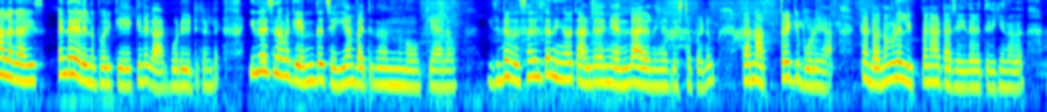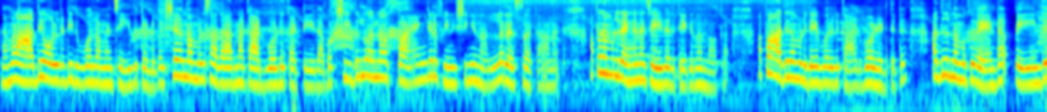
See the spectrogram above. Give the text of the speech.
ഹലോ ഗൈസ് എന്റെ കയ്യിൽ നിന്നിപ്പോൾ ഒരു കേക്കിന്റെ കാർഡ് ബോർഡ് കിട്ടിയിട്ടുണ്ട്. ഇത് വെച്ച് നമുക്ക് എന്താ ചെയ്യാൻ പറ്റുന്നതെന്ന് നോക്കിയാലോ. ഇതിന്റെ റിസൾട്ട് നിങ്ങൾ കണ്ടു കഴിഞ്ഞാൽ എന്തായാലും നിങ്ങൾക്ക് ഇഷ്ടപ്പെടും. കാരണം അത്രയ്ക്ക് പൊളിയാണ് കണ്ടോ? നമ്മൾ ലിപ്പനായിട്ടാണ് ചെയ്തെടുത്തിരിക്കുന്നത്. നമ്മൾ ആദ്യം ഓൾറെഡി ഇതുപോലെ ഒന്നും ചെയ്തിട്ടുണ്ട്. പക്ഷേ നമ്മൾ സാധാരണ കാർഡ് ബോർഡ് കട്ട് ചെയ്താൽ പക്ഷേ ഇതെന്ന് പറഞ്ഞാൽ ഭയങ്കര ഫിനിഷിങ് നല്ല രസമാണ് കാണാൻ. അപ്പോൾ നമ്മളിത് എങ്ങനെ ചെയ്തെടുത്തേക്കുന്നതെന്ന് നോക്കാം. അപ്പോൾ ആദ്യം നമ്മൾ ഇതേപോലെ ഒരു കാർഡ് ബോർഡ് എടുത്തിട്ട് അതിൽ നമുക്ക് വേണ്ട പെയിന്റ്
